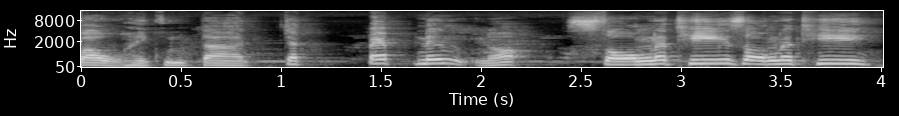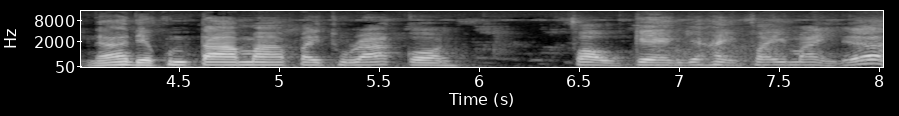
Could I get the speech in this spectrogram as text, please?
เฝ้าให้คุณตาจักแป๊บนึงเนาะสองนาทีสองนาทีนะ เดี๋ยวคุณตามาไปธุระก่อน เฝ้าแกงจะให้ไฟไหม้เด้อ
